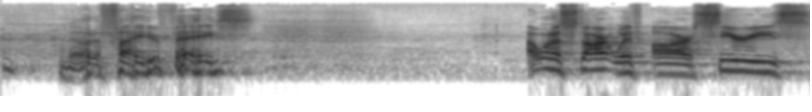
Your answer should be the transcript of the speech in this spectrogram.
Notify your face. I want to start with our series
